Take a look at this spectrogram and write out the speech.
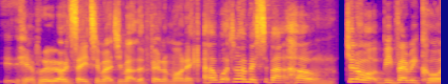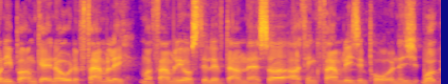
we won't say too much about the Philharmonic. Oh, what do I miss about home? Do you know what? It'd be very corny, but I'm getting older. Family. My family all still live down there. So I think family is important. As, well,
